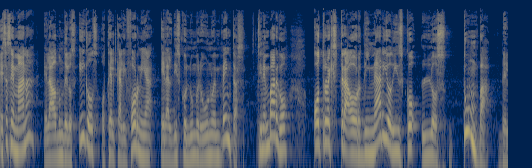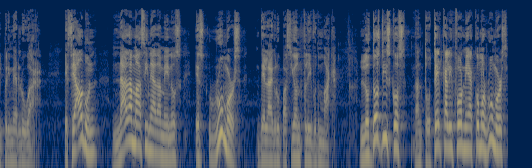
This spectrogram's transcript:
Esa semana, el álbum de los Eagles, Hotel California, era el disco número uno en ventas. Sin embargo, otro extraordinario disco los tumba del primer lugar. Ese álbum, nada más y nada menos, es Rumors de la agrupación Fleetwood Mac. Los dos discos, tanto Hotel California como Rumors,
